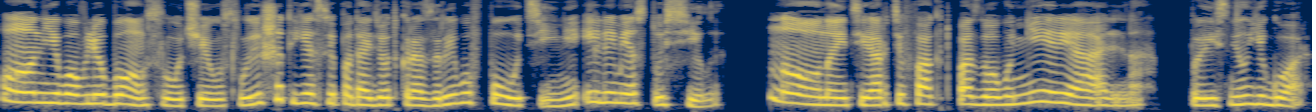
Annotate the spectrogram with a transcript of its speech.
«Он его в любом случае услышит, если подойдет к разрыву в паутине или месту силы. Но найти артефакт по зову нереально», — пояснил Ягуар.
